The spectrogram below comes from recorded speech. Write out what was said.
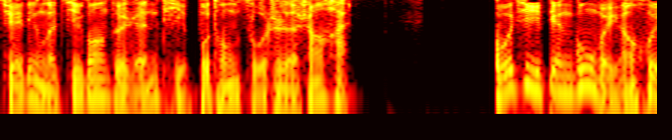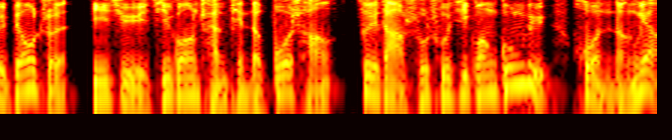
决定了激光对人体不同组织的伤害。国际电工委员会标准依据激光产品的波长、最大输出激光功率或能量，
